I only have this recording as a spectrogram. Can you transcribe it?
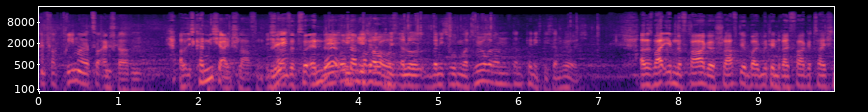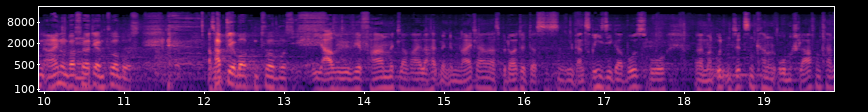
einfach prima dazu einschlafen. Also ich kann nicht einschlafen. Ich Nee? höre sie zu Ende Nee, und ich, dann ich mache ich auch aus. nicht. Also, wenn ich irgendwas höre, dann, dann penne ich nicht, dann höre ich. Also es war eben eine Frage. Schlaft ihr bei, mit den drei Fragezeichen ein und was hört ihr im Tourbus? Also- Habt ihr überhaupt einen Tourbus? Ja, also wir- wir fahren mittlerweile halt mit einem Nightliner. Das bedeutet, das ist ein ganz riesiger Bus, wo äh, man unten sitzen kann und oben schlafen kann.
